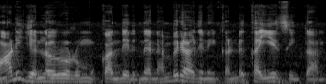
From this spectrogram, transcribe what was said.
மாடி ஜன்னலோரம் உட்கார்ந்திருந்த நம்பிராஜனை கண்டு கையசைத்தான்.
